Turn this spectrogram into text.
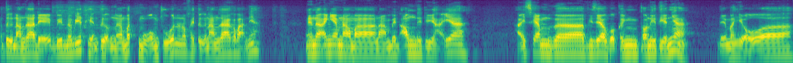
Nó tự làm ra để bên nó biết hiện tượng là mất mủ ong chúa, nó phải tự làm ra các bạn nhé nên là anh em nào mà làm bên ong thì thì hãy à, hãy xem ờ, video của kênh Tony Tiến nhá. Để mà hiểu ờ,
